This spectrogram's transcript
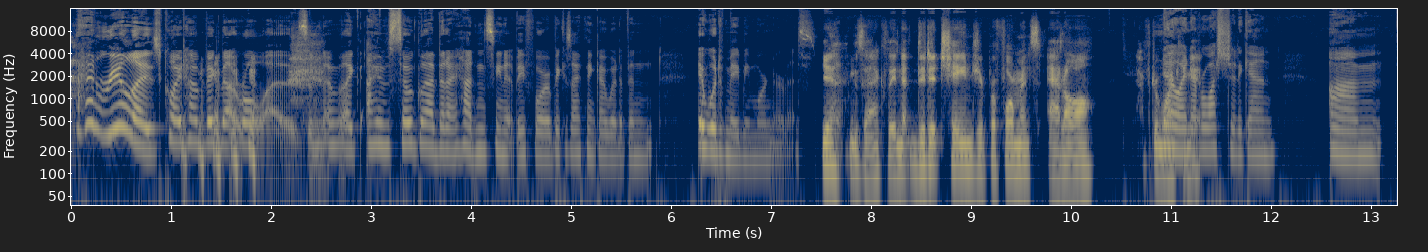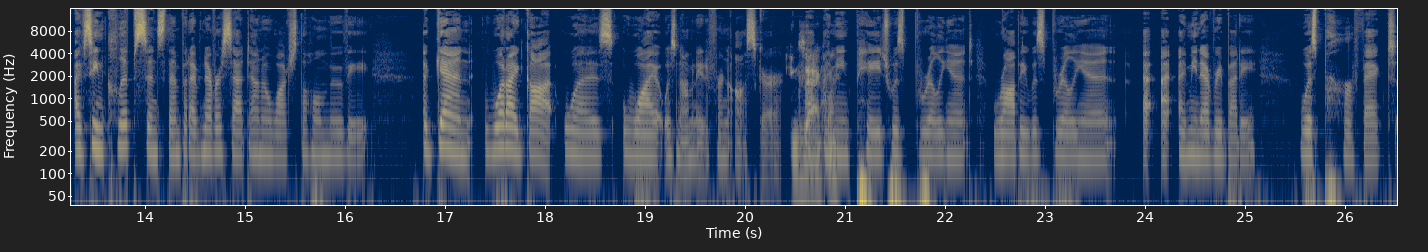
I hadn't realized quite how big that role was. And I'm like, I am so glad that I hadn't seen it before because I think I would have been, it would have made me more nervous. Yeah, yeah. exactly. Now, did it change your performance at all after watching it? No, I it? never watched it again. Um, I've seen clips since then, but I've never sat down and watched the whole movie again, what I got was why it was nominated for an Oscar. Exactly. I, I mean, Paige was brilliant. Robby was brilliant. I, I, mean, everybody was perfect.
